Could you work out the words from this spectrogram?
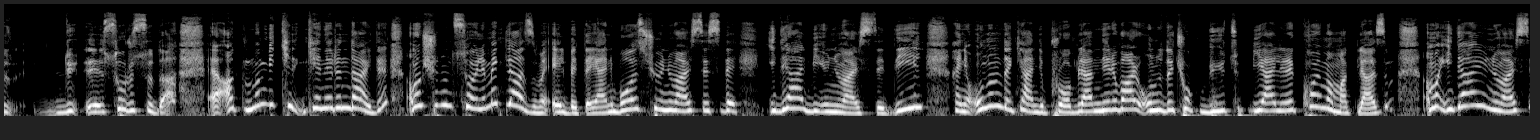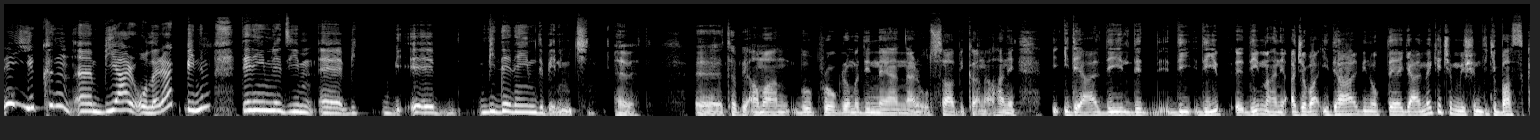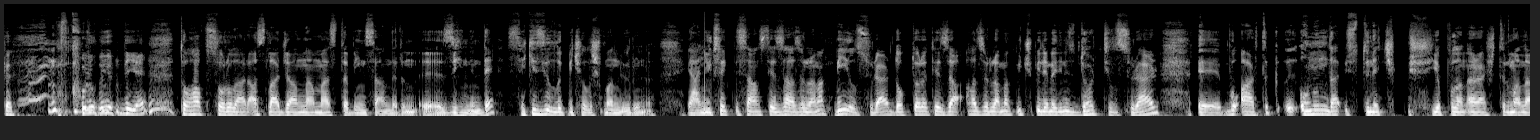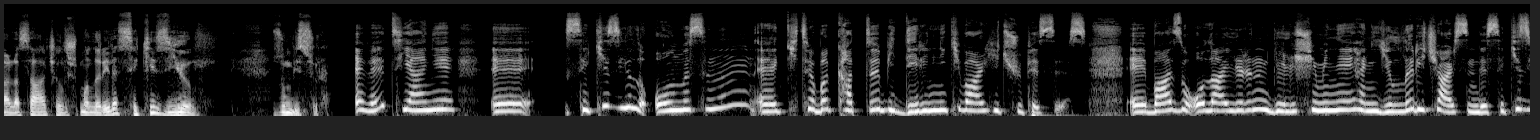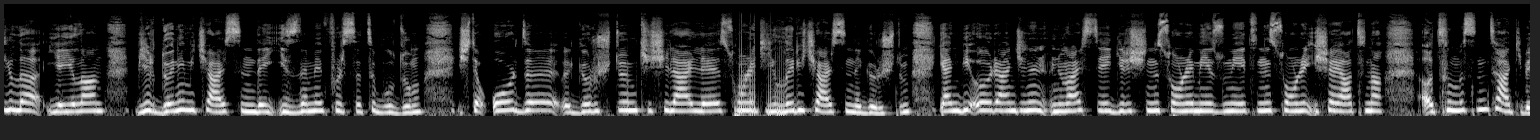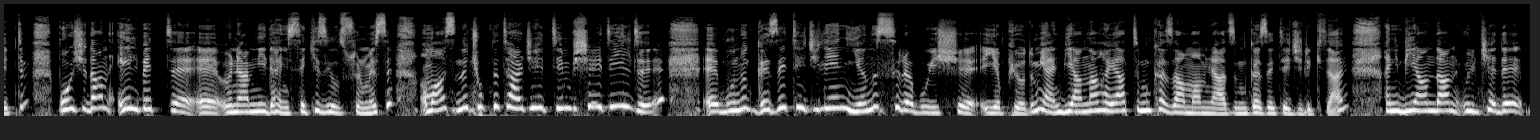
sorusu da e, aklımın bir ke- kenarındaydı. Ama şunu söylemek lazım elbette. Yani Boğaziçi Üniversitesi de ideal bir üniversite değil. Hani onun da kendi problemleri var. Onu da çok büyütüp bir yerlere koymamak lazım. Ama ideal üniversiteye yakın e, bir yer olarak benim deneyimlediğim e, bir, bir, e, bir deneyimdi benim için. Evet. Ee, tabii aman bu programı dinleyenler ulusal bir kanal hani ideal değil de- de- deyip e, değil mi hani acaba ideal bir noktaya gelmek için mi şimdiki baskı kuruluyor diye tuhaf sorular asla canlanmaz tabii insanların e, zihninde. 8 yıllık bir çalışmanın ürünü. Yani yüksek lisans tezi hazırlamak bir yıl sürer. Doktora tezi hazırlamak 3 bilemediniz 4 yıl sürer. E, bu artık e, onun da üstüne çıkmış yapılan araştırmalarla saha çalışmalarıyla 8 yıl uzun bir süre. Evet yani e, 8 yıl olmasının e, kitaba kattığı bir derinlik var hiç şüphesiz. E, bazı olayların gelişimini hani yıllar içerisinde 8 yıla yayılan bir dönem içerisinde izleme fırsatı buldum. İşte orada e, görüştüğüm kişilerle sonraki yıllar içerisinde görüştüm. Yani bir öğrencinin üniversiteye girişini sonra mezuniyetini sonra iş hayatına atılmasını takip ettim. Bu açıdan elbette e, önemliydi hani 8 yıl sürmesi ama aslında çok da tercih ettiğim bir şey değildi. E, bunu gazeteciliğin yanı sıra bu işi yapıyordum. Yani bir yandan hayatımı kazanmam lazım gazetecilikten. Hani bir yandan ülkede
